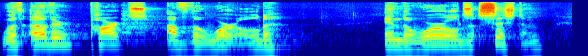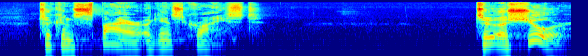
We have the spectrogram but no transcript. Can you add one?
with other parts of the world in the world's system to conspire against Christ to assure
